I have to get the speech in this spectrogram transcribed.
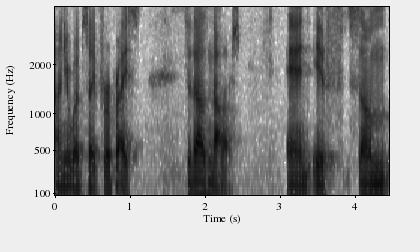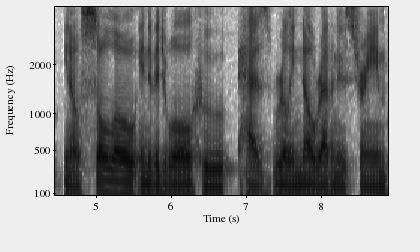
on your website for a price. It's a thousand dollars. And if some, you know, solo individual who has really no revenue stream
